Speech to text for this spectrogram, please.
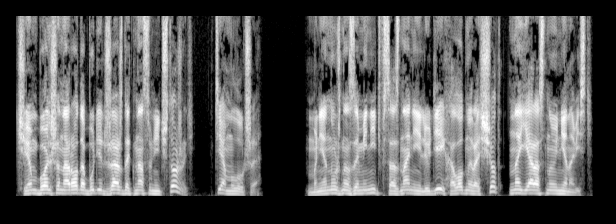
Чем больше народа будет жаждать нас уничтожить, тем лучше. Мне нужно заменить в сознании людей холодный расчет на яростную ненависть.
